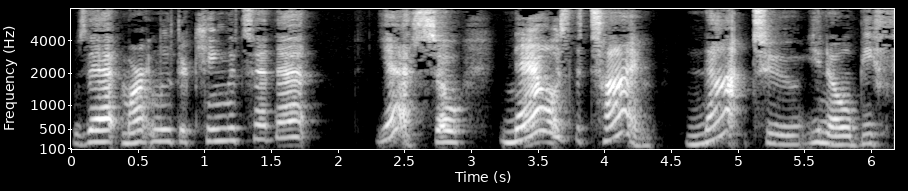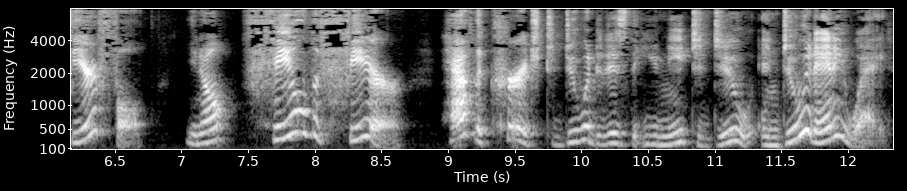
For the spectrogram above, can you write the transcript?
Was that martin luther king that said that? Yes. So now is the time not to you know be fearful you know feel the fear have the courage to do what it is that you need to do and do it anyway.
